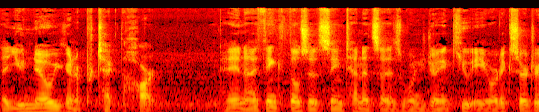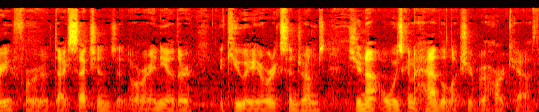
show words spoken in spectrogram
that you know you're going to protect the heart. And I think those are the same tenets as when you're doing acute aortic surgery for dissections or any other acute aortic syndromes. You're not always going to have the luxury of a heart cath.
